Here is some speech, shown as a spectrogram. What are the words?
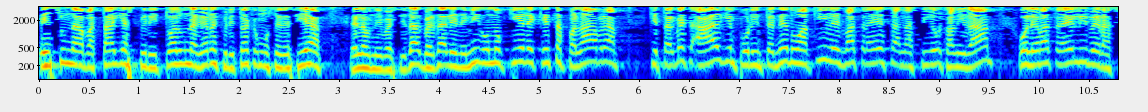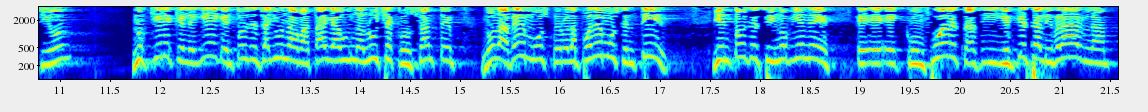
Es una batalla espiritual, una guerra espiritual, como se decía en la universidad, ¿verdad? El enemigo no quiere que esta palabra, que tal vez a alguien por internet o aquí les va a traer sanación, sanidad o le va a traer liberación. No quiere que le llegue. Entonces hay una batalla, una lucha constante. No la vemos, pero la podemos sentir. Y entonces si no viene eh, eh, eh, con fuerzas y empieza a librarla,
